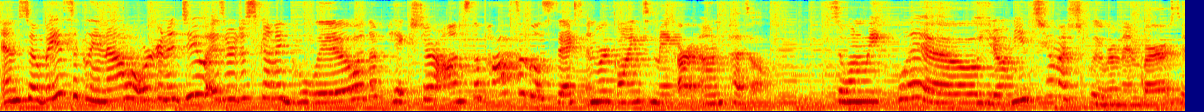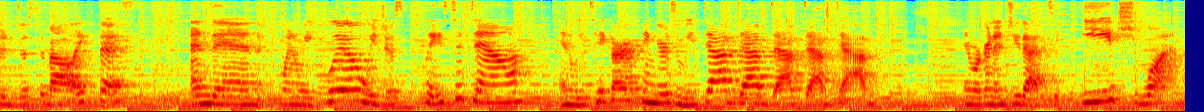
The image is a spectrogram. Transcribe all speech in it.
And so basically now what we're gonna do is we're just gonna glue the picture onto the popsicle sticks and we're going to make our own puzzle. So when we glue, you don't need too much glue, remember? So just about like this. And then when we glue, we just place it down and we take our fingers and we dab, dab, dab, dab, dab. And we're gonna do that to each one.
